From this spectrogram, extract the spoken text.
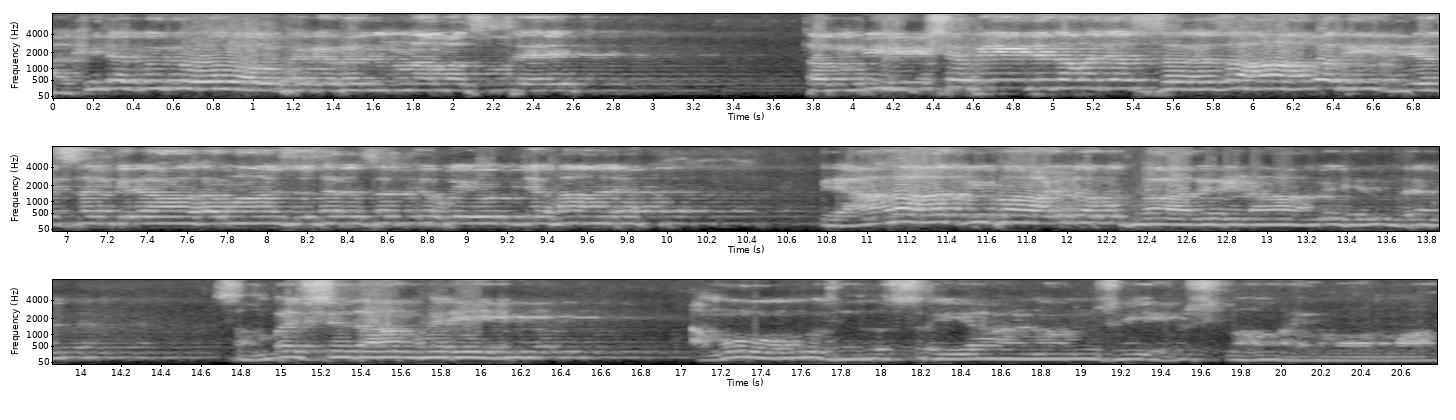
അഖില ഗുരു ഭഗവൻ നമസ്തേ തം വീക്ഷ പീഡിതമജ സരസാവധീര്യ സഗ്രാഹമാശു സരസർഗപയോജ്യഹാര ഗ്രാഹാഗ്നിപാടിതമുഖാദരിണാഗജേന്ദ്രം സംപശ്യതാം ഹരി അമോജശ്രീയാണാം ശ്രീകൃഷ്ണായ നമോ നമഃ.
